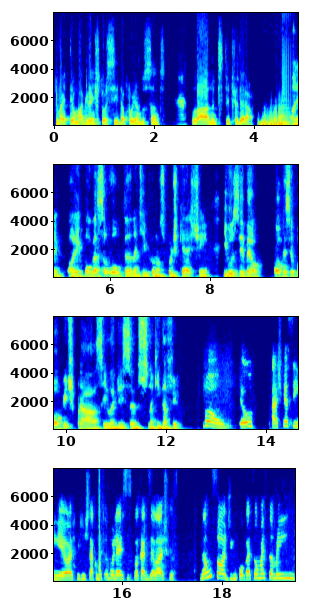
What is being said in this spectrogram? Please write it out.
que vai ter uma grande torcida apoiando o Santos lá no Distrito Federal. Olha, olha a empolgação voltando aqui para o nosso podcast, hein? E você, Bel, qual que é seu palpite para Ceilândia e Santos na quinta-feira? Bom, eu acho que assim, eu acho que a gente está começando a olhar esses placares elásticos não só de empolgação, mas também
